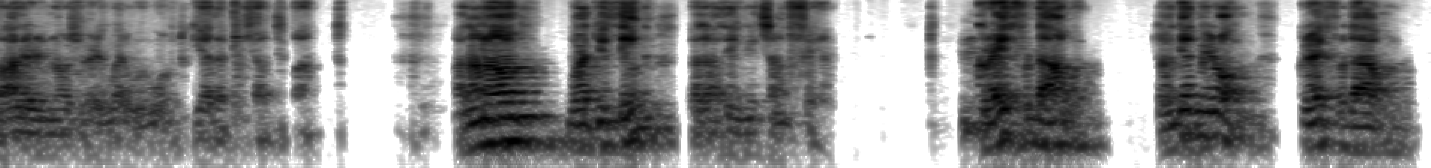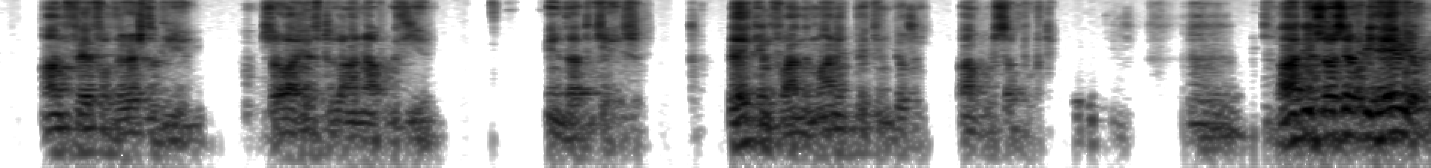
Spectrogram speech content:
Valerie knows very well we work together to help department. I don't know what you think, but I think it's unfair. Great for Darwin. Don't get me wrong. Great for Darwin. Unfair for the rest of you. So I have to line up with you in that case. They can find the money, they can build it. I will support it. Antisocial behavior.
